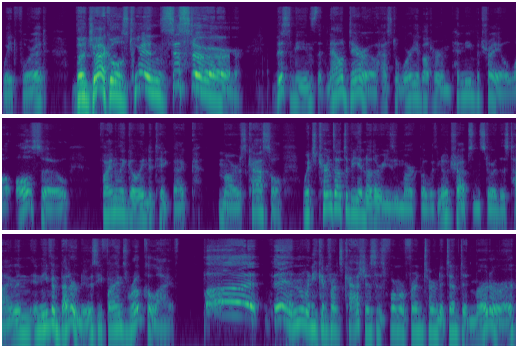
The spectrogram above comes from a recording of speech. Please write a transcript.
wait for it, the Jackal's twin sister! This means that now Darrow has to worry about her impending betrayal while also finally going to take back Mars Castle, which turns out to be another easy mark, but with no traps in store this time. And, and even better news, he finds Roke alive. But then, when he confronts Cassius, his former friend turned attempted murderer,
